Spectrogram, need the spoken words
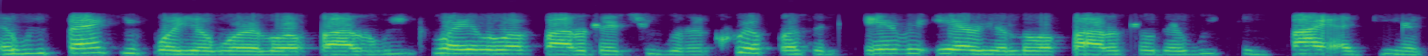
And we thank you for your word, Lord Father. We pray, Lord Father, that you would equip us in every area, Lord Father, so that we can fight against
